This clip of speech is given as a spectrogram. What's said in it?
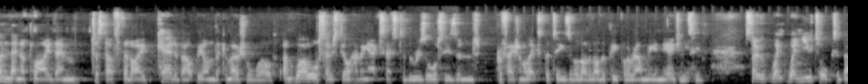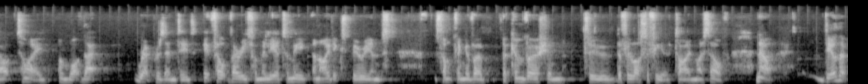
and then apply them to stuff that I cared about beyond the commercial world, um, while also still having access to the resources and professional expertise of a lot of other people around me in the agencies. Yeah. So when, when you talked about TIE and what that represented, it felt very familiar to me, and I'd experienced something of a, a conversion to the philosophy of time myself. Now, the other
